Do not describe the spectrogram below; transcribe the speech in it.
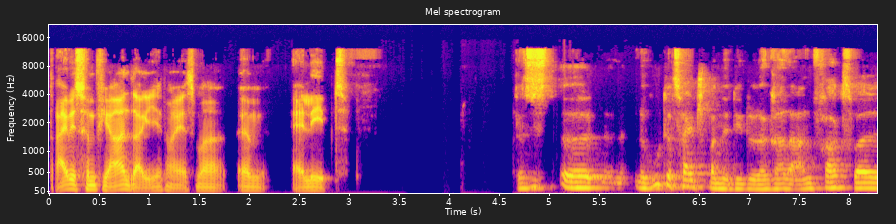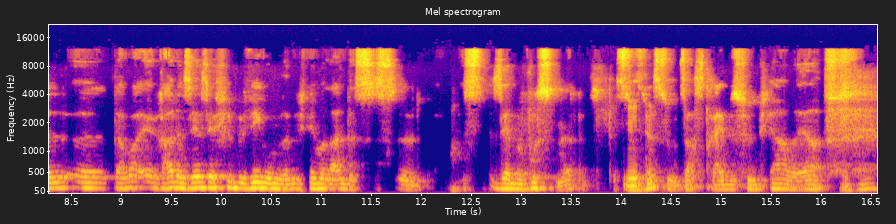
drei bis fünf Jahren, sage ich jetzt mal, jetzt mal ähm, erlebt? Das ist äh, eine gute Zeitspanne, die du da gerade anfragst, weil äh, da war ja gerade sehr, sehr viel Bewegung drin. Ich nehme mal an, das ist, äh, ist sehr bewusst, ne? dass, mhm. dass, du sagst drei bis fünf Jahre, ja. Mhm.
